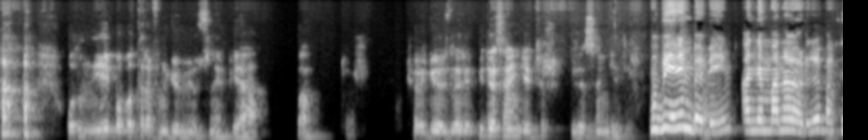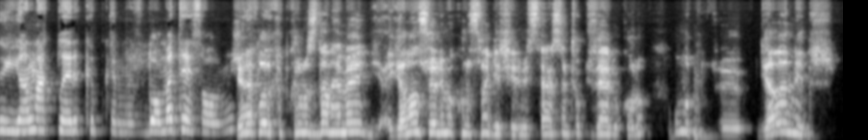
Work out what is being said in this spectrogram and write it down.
Oğlum niye baba tarafını gömüyorsun hep ya? Bak dur. Şöyle gözleri bir de sen getir. Bir de sen getir. Bu benim bebeğim. Annem bana ördü. Bakın yanakları kıpkırmızı domates olmuş. Yanakları kıpkırmızıdan hemen yalan söyleme konusuna geçelim istersen. Çok güzel bir konu. Umut e, yalan nedir?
